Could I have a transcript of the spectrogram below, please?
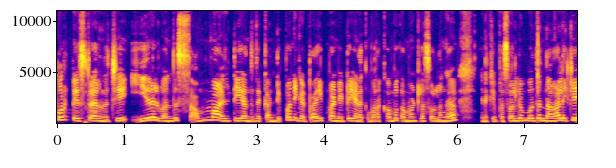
சூப்பர் டேஸ்ட்டாக இருந்துச்சு. ஈரல் வந்து செம்ம அல்ட்டியாக இருந்தது. கண்டிப்பாக நீங்கள் ட்ரை பண்ணிவிட்டு எனக்கு மறக்காமல் கமெண்ட்டில் சொல்லுங்கள் எனக்கு இப்போ சொல்லும்போது நாளைக்கே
